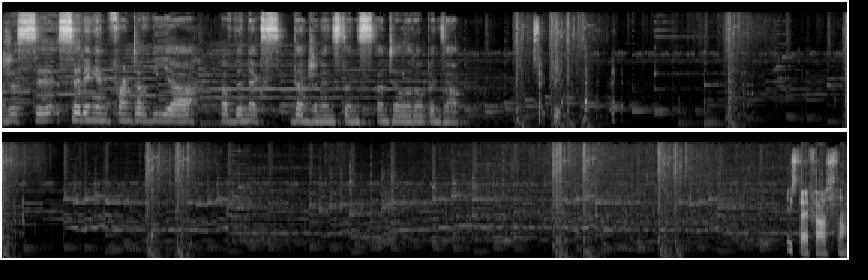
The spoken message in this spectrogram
Just sit, sitting in front of the uh, of the next dungeon instance until it opens up. Please die faster.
